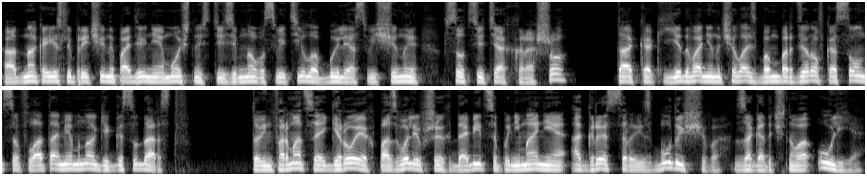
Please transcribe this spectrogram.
Однако если причины падения мощности земного светила были освещены в соцсетях хорошо, так как едва не началась бомбардировка Солнца флотами многих государств, то информация о героях, позволивших добиться понимания агрессора из будущего, загадочного Улья,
